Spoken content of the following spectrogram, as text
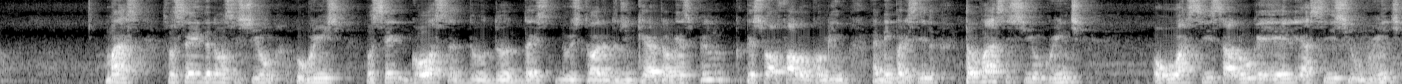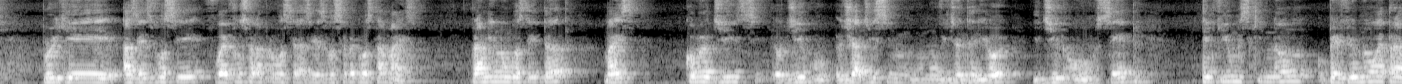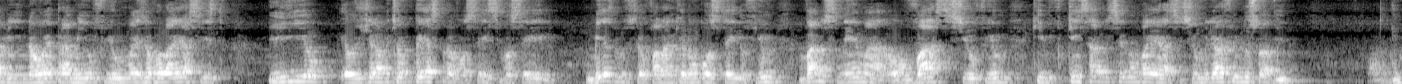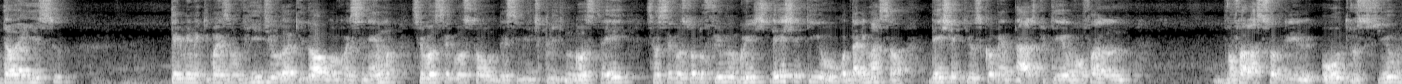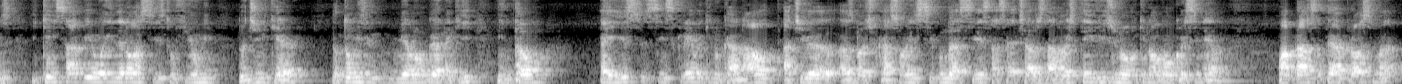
Mas se você ainda não assistiu o Grinch, você gosta do, do, da do história do Jim Carrey, pelo menos pelo que o pessoal falou comigo, é bem parecido, então vá assistir o Grinch, ou assista, aluga ele, assiste o Grinch, porque às vezes você vai funcionar para você, às vezes você vai gostar mais. Para mim não gostei tanto, mas como eu disse, eu digo, eu já disse no vídeo anterior e digo sempre, tem filmes que não, o perfil não é para mim, não é para mim o filme, mas eu vou lá e assisto. E eu, eu geralmente eu peço para vocês, se você mesmo se eu falando que eu não gostei do filme, vá no cinema ou vá assistir o filme, que quem sabe você não vai assistir o melhor filme da sua vida. Então é isso termina aqui mais um vídeo aqui do Alguma Coisa Cinema. Se você gostou desse vídeo, clique em gostei. Se você gostou do filme O Grinch, deixa aqui o da animação. Deixa aqui os comentários porque eu vou falar vou falar sobre outros filmes e quem sabe eu ainda não assisto o filme do Jim Carrey. Eu estou me, me alongando aqui, então é isso. Se inscreva aqui no canal, ative as notificações. Segunda a sexta às 7 horas da noite tem vídeo novo aqui no Alguma Coisa Cinema. Um abraço, até a próxima.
